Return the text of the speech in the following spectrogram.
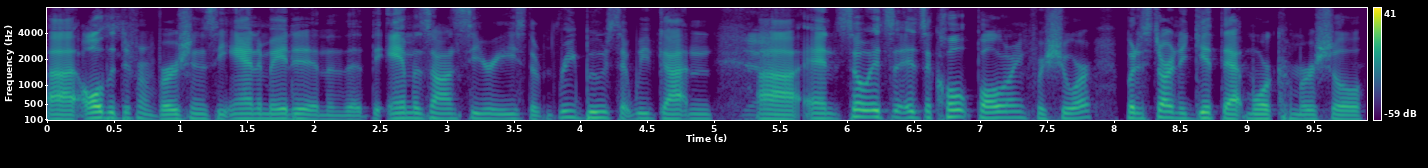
uh, all the different versions, the animated and then the, the Amazon series, the reboots that we've gotten, uh, and so it's it's a cult following for sure, but it's starting to get that more commercial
